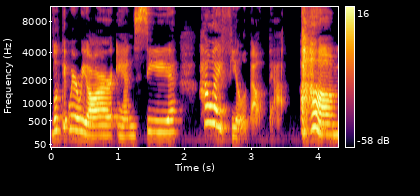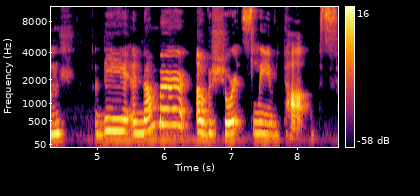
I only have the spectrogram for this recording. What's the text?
look at where we are and see how I feel about that. Um, the number of short sleeve tops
